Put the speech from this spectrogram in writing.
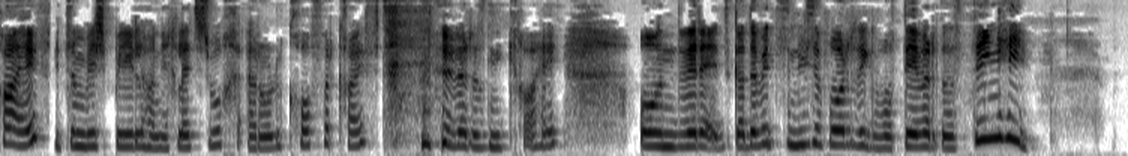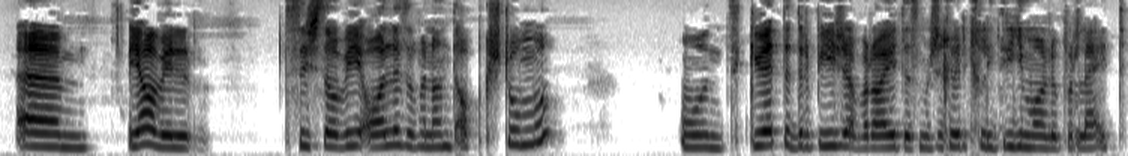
kauft, wie zum Beispiel habe ich letzte Woche einen Rollkoffer gekauft, weil wir das nicht hatten. Und wir haben jetzt gerade ein bisschen eine Herausforderung, wo wir das Ding hin. Ähm, ja, weil das ist so wie alles aufeinander abgestimmt. Und das Gute dabei ist aber auch, dass man sich wirklich dreimal überlegt,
